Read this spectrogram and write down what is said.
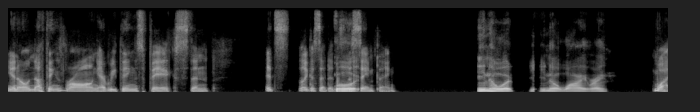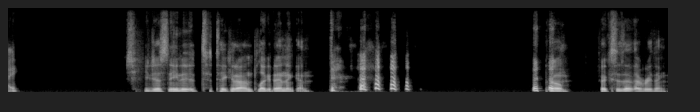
You know, nothing's wrong, everything's fixed, and it's like I said, it's Well, the same thing. You know what? You know why, right? Why? She just needed to take it out and plug it in again. Boom. Fixes everything.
